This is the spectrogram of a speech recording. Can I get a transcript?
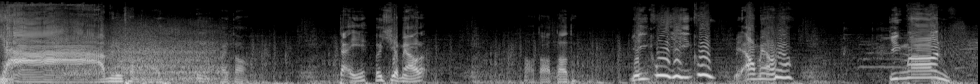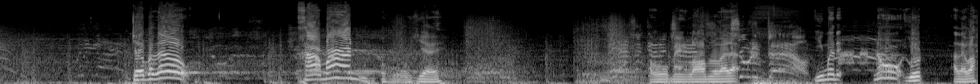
อย่าไม่รู้ทำยังไงอืมไปต่อใจเอ๋เฮ้ยเชี่ยไม่เอาแล้วต่อต่อต่อต่ออย่ายิงกูอย่ายิงกูไม่เอาไม่เอาไม่เอายิงมันเจอมาแล้วฆ่ามันโอ้โหเชี่ยโอ้แมงล้อมเราไว้แล้ว Shoot him down. ยิงมาดิโนหยุดอะไรวะ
